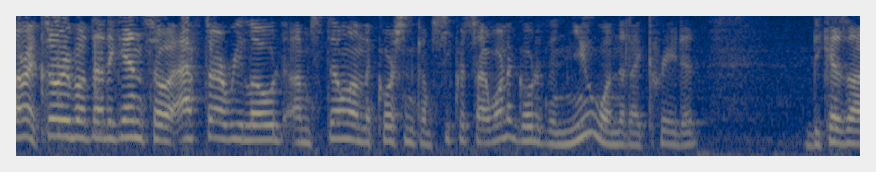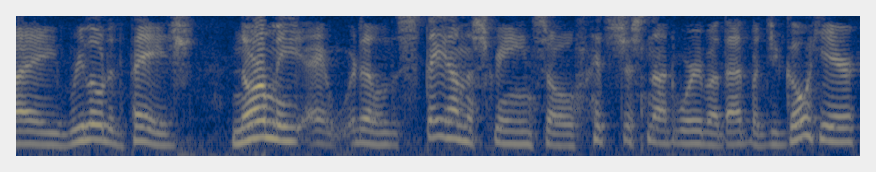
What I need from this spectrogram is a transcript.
All right, sorry about that again. So after I reload, I'm still on the course income secrets. I want to go to the new one that I created because I reloaded the page. Normally it'll stay on the screen, so it's just not worry about that. But you go here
